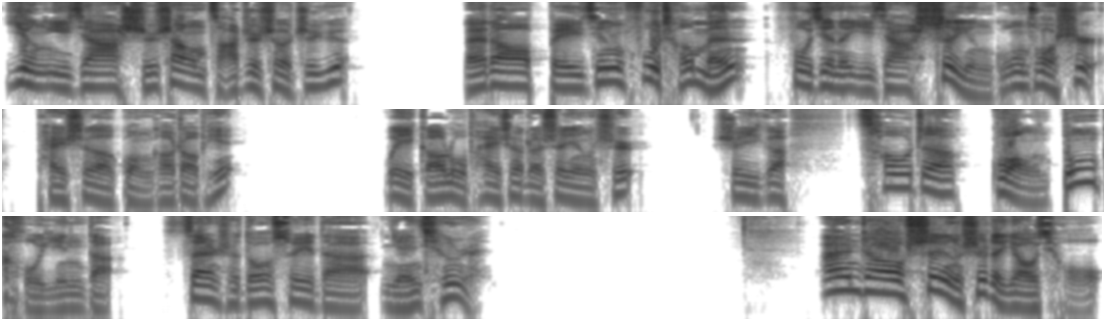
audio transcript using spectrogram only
应一家时尚杂志社之约，来到北京阜成门附近的一家摄影工作室拍摄广告照片。为高露拍摄的摄影师是一个操着广东口音的三十多岁的年轻人。按照摄影师的要求，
